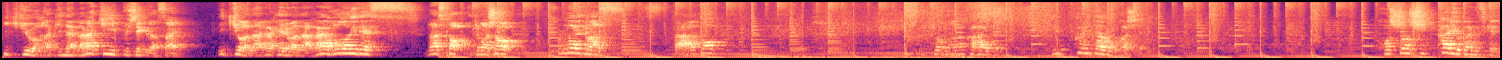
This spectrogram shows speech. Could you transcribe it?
息を吐きながらキープしてください。息は長ければ長いほどいいです。ラストいきましょう。それではいきます。スタート。息を長く吐いてゆっくり手を動かして。腰をしっかり床につけて。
